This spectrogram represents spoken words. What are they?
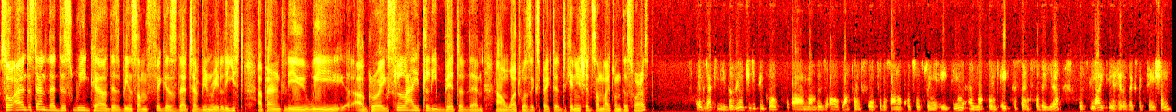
So I understand that this week uh, there's been some figures that have been released. Apparently, we are growing slightly better than uh, what was expected. Can you shed some light on this for us? Exactly. The real GDP growth uh, numbers of 1.4 for the final quarter of 2018 and 0.8% for the year were slightly ahead of expectations.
